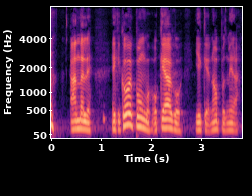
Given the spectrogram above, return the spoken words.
Ándale, de que, ¿cómo me pongo? ¿O qué hago? Y de que, no, pues mira,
